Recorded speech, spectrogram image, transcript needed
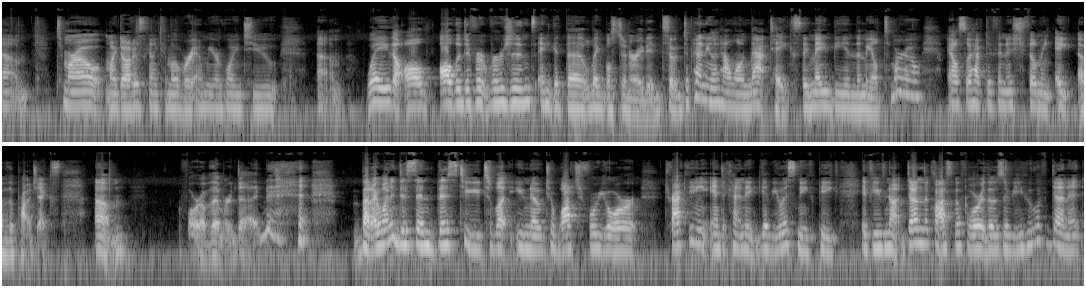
um, tomorrow my daughter's going to come over and we are going to um, weigh the all all the different versions and get the labels generated. So depending on how long that takes, they may be in the mail tomorrow. I also have to finish filming eight of the projects. Um, four of them are done. but I wanted to send this to you to let you know to watch for your tracking and to kind of give you a sneak peek. If you've not done the class before, those of you who have done it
